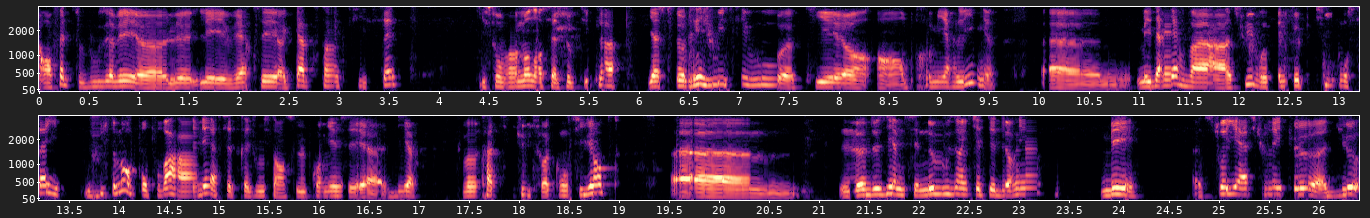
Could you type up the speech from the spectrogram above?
en fait, vous avez euh, les versets 4, 5, 6, 7 qui sont vraiment dans cette optique-là. Il y a ce réjouissez-vous qui est en, première ligne, mais derrière va suivre quelques petits conseils justement pour pouvoir arriver à cette réjouissance. Le premier, c'est dire votre attitude soit conciliante. Euh, le deuxième, c'est ne vous inquiétez de rien, mais euh, soyez assurés que euh, Dieu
